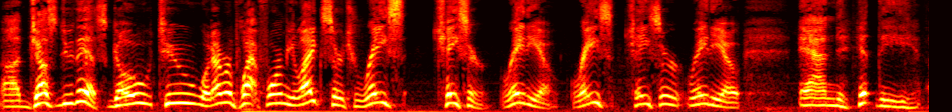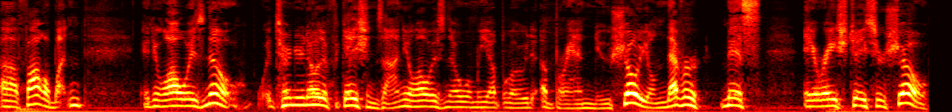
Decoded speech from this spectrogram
Uh, just do this go to whatever platform you like, search Race Chaser Radio, Race Chaser Radio, and hit the uh, follow button, and you'll always know. Turn your notifications on. You'll always know when we upload a brand new show. You'll never miss a Race Chaser show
